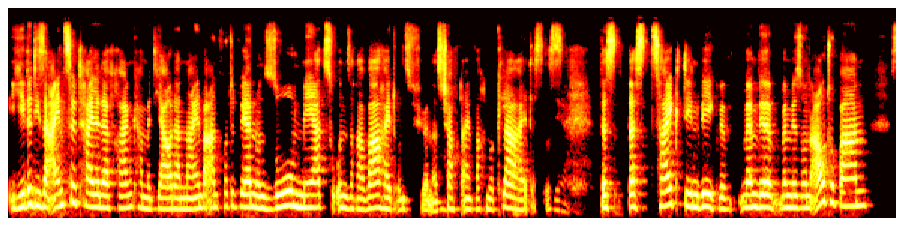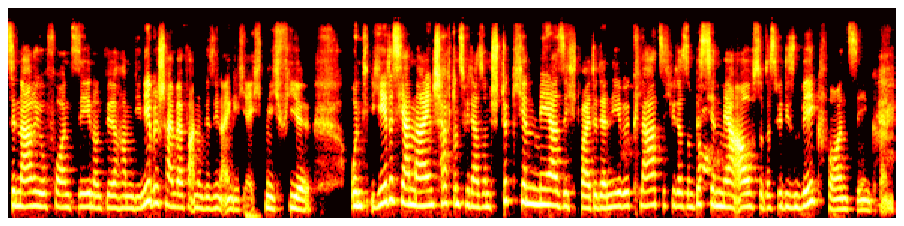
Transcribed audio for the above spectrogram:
jede dieser Einzelteile der Fragen kann mit Ja oder Nein beantwortet werden und so mehr zu unserer Wahrheit uns führen. Das schafft einfach nur Klarheit. Das ist, yeah. das, das zeigt den Weg. Wir, wenn wir, wenn wir so ein Autobahn-Szenario vor uns sehen und wir haben die Nebelscheinwerfer an und wir sehen eigentlich echt nicht viel. Und jedes Ja Nein schafft uns wieder so ein Stückchen mehr Sichtweite. Der Nebel klart sich wieder so ein bisschen mehr auf, so dass wir diesen Weg vor uns sehen können.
